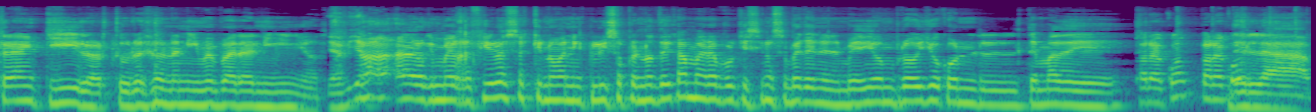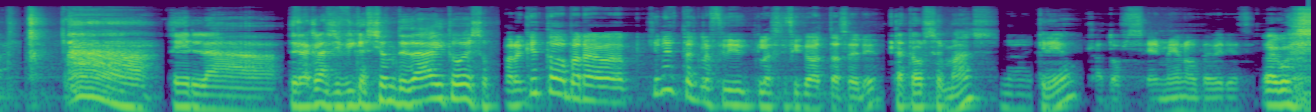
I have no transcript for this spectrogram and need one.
Tranquilo, Arturo, es un anime para niños. Y había- No, a lo que me refiero eso es que no van a incluir soplanos de cámara porque si no se meten en el medio embrollo con el tema de. ¿Para cuándo? ¿Para de cuándo? la. Ah, de la. de la clasificación de edad y todo eso. ¿Para qué estaba para... ¿Quién está clasi- clasificado esta serie? 14 más, No. creo. 14 menos debería ser. La cuestión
